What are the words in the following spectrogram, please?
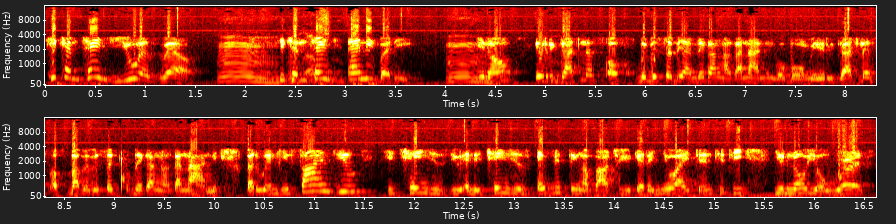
he can change you as well. Mm, He can change anybody. Mm. You know, regardless of bebesebehambe kangakanani ngobomi, regardless of uba bebeseqhube kangakanani. But when he finds you, he changes you and he changes everything about you. You get a new identity, you know your worth.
